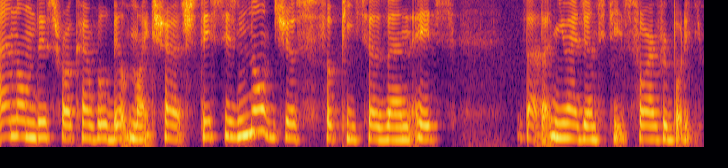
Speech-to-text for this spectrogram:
And on this rock I will build my church. This is not just for Peter, then, it's that, that new identity is for everybody.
